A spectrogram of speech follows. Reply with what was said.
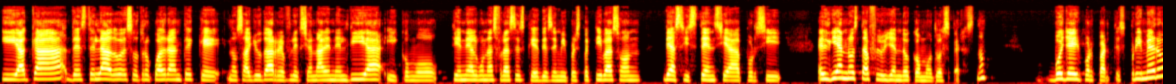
Y acá, de este lado, es otro cuadrante que nos ayuda a reflexionar en el día y como tiene algunas frases que desde mi perspectiva son de asistencia por si el día no está fluyendo como tú esperas, ¿no? Voy a ir por partes. Primero,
